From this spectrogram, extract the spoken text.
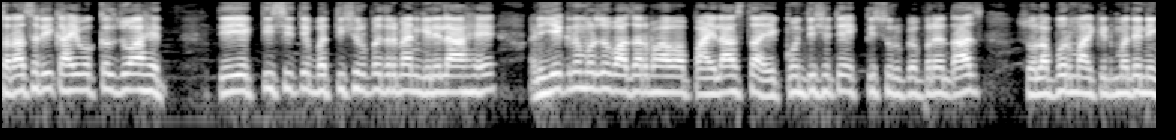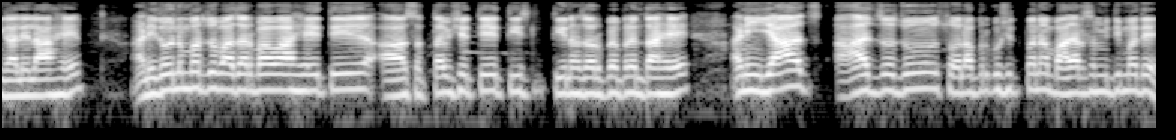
सरासरी काही वक्कल जो आहेत ते एकतीसशे ते बत्तीसशे रुपये दरम्यान गेलेला आहे. आणि एक नंबर जो बाजारभाव पाहिला असता एकोणतीसशे ते एकतीसशे रुपयेपर्यंत आज सोलापूर मार्केटमध्ये निघालेला आहे. आणि दोन नंबर जो बाजारभाव आहे ते सत्तावीसशे ते तीस तीन हजार रुपयापर्यंत आहे. आणि याच आज जो सोलापूर कृषी उत्पन्न बाजार समितीमध्ये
